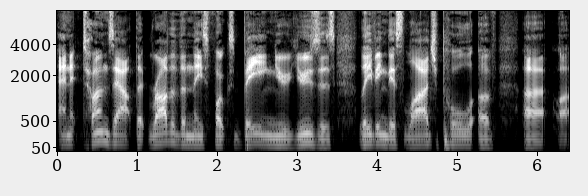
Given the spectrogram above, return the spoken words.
And it turns out that rather than these folks being new users, leaving this large pool of uh, uh,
